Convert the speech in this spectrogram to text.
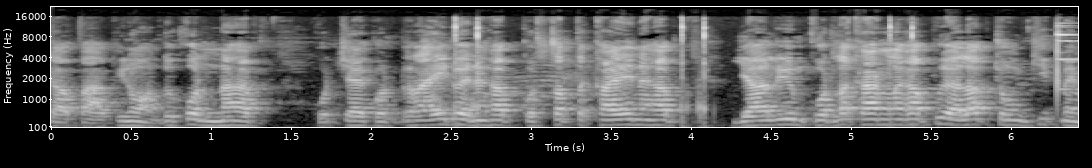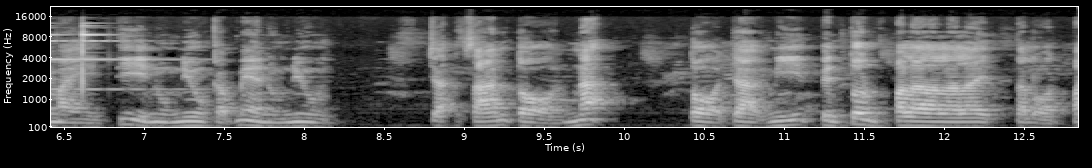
กับฝากพี่น้องทุกคนนะครับ กดแชร์กดไลค์ด้วยนะครับ กดซับสไครต์นะครับ อย่าลืมกดละครังนะครับ เพื่อรับชมคลิปใหม่ๆ ที่หนุ่มนิวกับแม่หนุ่มนิว จะสานต่อณต่อจากนี้เป็นต้นปลาลายตลอดไป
